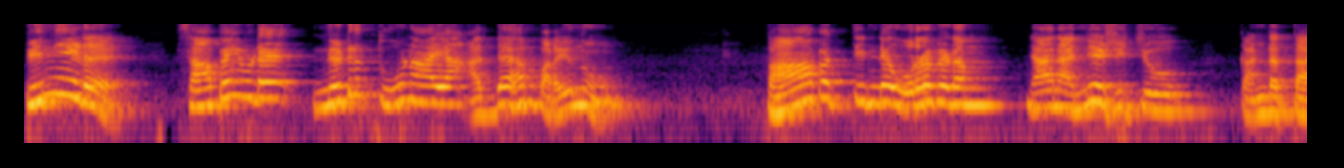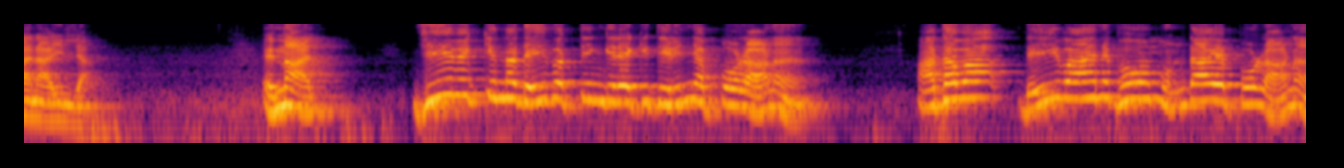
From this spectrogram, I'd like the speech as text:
പിന്നീട് സഭയുടെ നെടുത്തൂണായ അദ്ദേഹം പറയുന്നു പാപത്തിന്റെ ഉറവിടം ഞാൻ അന്വേഷിച്ചു കണ്ടെത്താനായില്ല. എന്നാൽ ജീവിക്കുന്ന ദൈവത്തിങ്കിലേക്ക് തിരിഞ്ഞപ്പോഴാണ് അഥവാ ദൈവാനുഭവം ഉണ്ടായപ്പോഴാണ്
